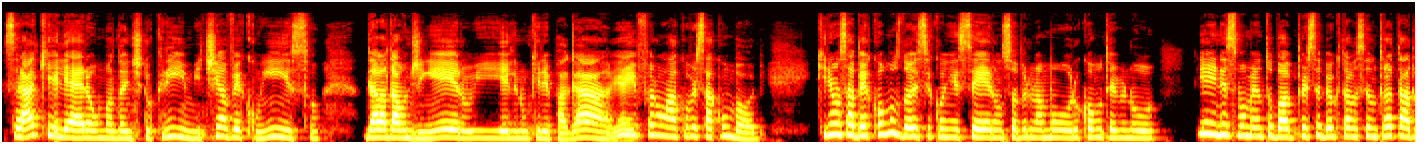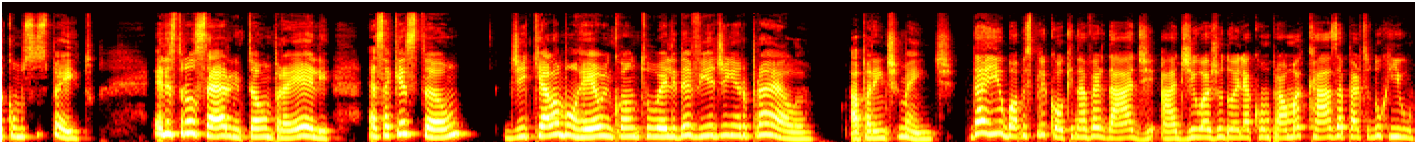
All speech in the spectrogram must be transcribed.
Será que ele era o mandante do crime? Tinha a ver com isso? Dela dar um dinheiro e ele não querer pagar? E aí foram lá conversar com o Bob. Queriam saber como os dois se conheceram, sobre o namoro, como terminou. E aí, nesse momento, o Bob percebeu que estava sendo tratado como suspeito. Eles trouxeram, então, para ele essa questão de que ela morreu enquanto ele devia dinheiro para ela aparentemente. Daí o Bob explicou que, na verdade, a Jill ajudou ele a comprar uma casa perto do rio.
